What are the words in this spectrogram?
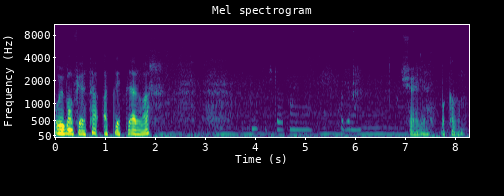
uygun fiyata atletler var. 3-4 tane ya. Kocaman. Şöyle bakalım.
